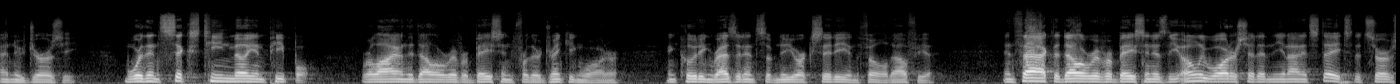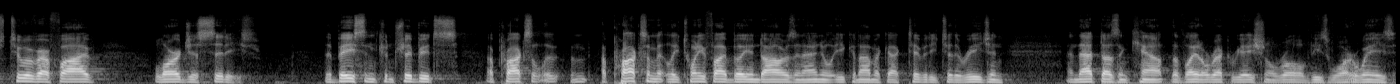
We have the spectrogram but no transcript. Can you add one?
and New Jersey. More than 16 million people rely on the Delaware River Basin for their drinking water, including residents of New York City and Philadelphia. In fact, the Delaware River Basin is the only watershed in the United States that serves two of our five largest cities. The basin contributes approximately, approximately $25 billion in annual economic activity to the region, and that doesn't count the vital recreational role of these waterways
